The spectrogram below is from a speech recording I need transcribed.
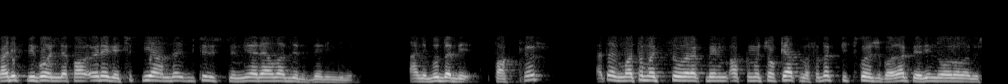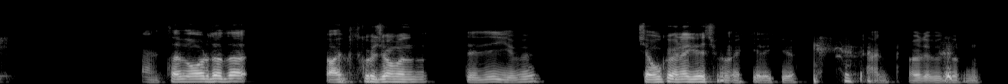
garip bir golle falan öne geçip bir anda bütün üstünlüğü ele alabiliriz dediğin gibi. Hani bu da bir faktör. Ha, tabii matematiksel olarak benim aklıma çok yatmasa da psikolojik olarak dediğin doğru olabilir. Yani tabii orada da Aykut Kocaman'ın dediği gibi çabuk öne geçmemek gerekiyor. Yani öyle bir durum.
